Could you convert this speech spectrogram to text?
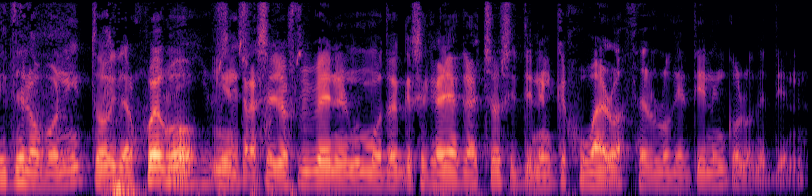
y de lo bonito y del juego, mientras ellos viven en un motel que se cae a cachos y tienen que jugar o hacer lo que tienen con lo que tienen.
